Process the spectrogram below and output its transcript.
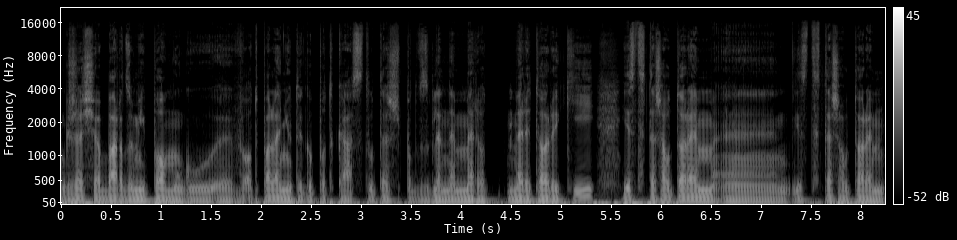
Grzesio bardzo mi pomógł e, w odpaleniu tego podcastu, też pod względem merytoryki. Jest też autorem, jest też autorem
